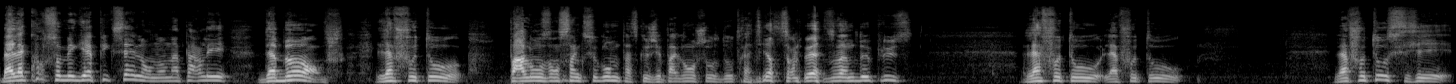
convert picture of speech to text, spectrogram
Bah la course au mégapixel, on en a parlé. D'abord, la photo. Parlons en 5 secondes parce que j'ai pas grand chose d'autre à dire sur le S22+. La photo, la photo, la photo, c'est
